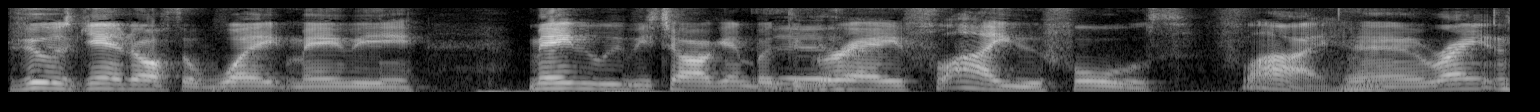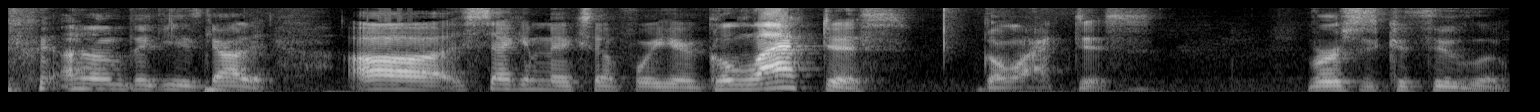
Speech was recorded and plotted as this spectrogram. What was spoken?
If it was Gandalf the White, maybe, maybe we'd be talking. But the Gray, fly, you fools, fly. Uh, right? I don't think he's got it. Uh, second mix-up for you here: Galactus, Galactus versus Cthulhu.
